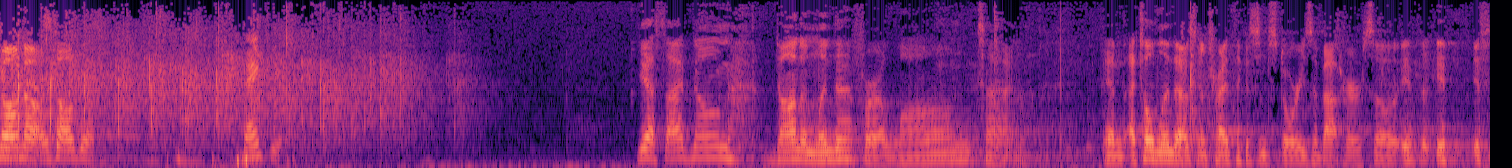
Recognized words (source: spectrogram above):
No, no, it's all good. Thank you. Yes, I've known Don and Linda for a long time. And I told Linda I was going to try and think of some stories about her. So if, if, if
